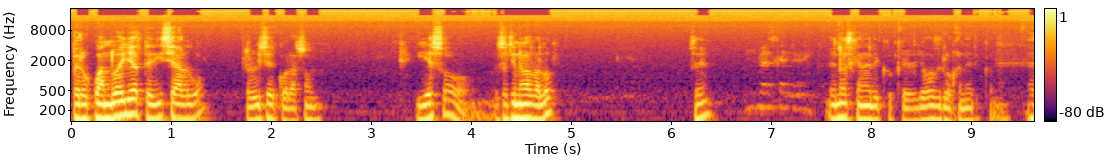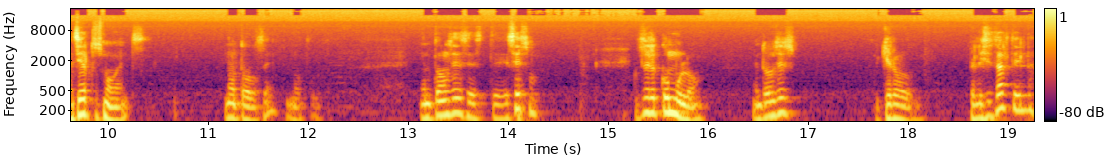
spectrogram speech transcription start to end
pero cuando ella te dice algo, te lo dice de corazón. Y eso, eso tiene más valor. ¿Sí? No es genérico, que yo de lo genérico, ¿no? En ciertos momentos. No todos, ¿eh? No todos. Entonces, este, es eso. es el cúmulo. Entonces, quiero felicitarte, Hilda.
